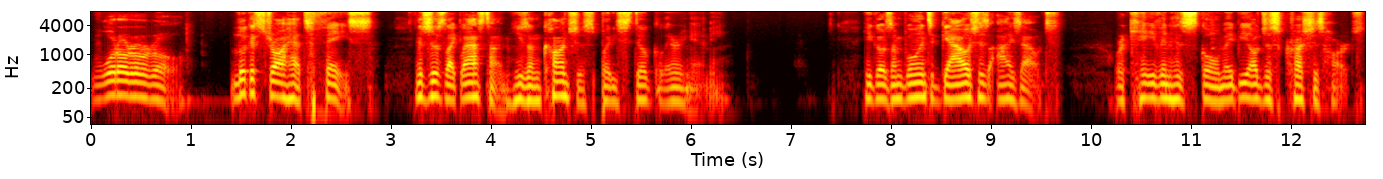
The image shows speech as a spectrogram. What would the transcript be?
Worororo. Look at Straw Hat's face. It's just like last time. He's unconscious, but he's still glaring at me. He goes, I'm going to gouge his eyes out or cave in his skull. Maybe I'll just crush his heart.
